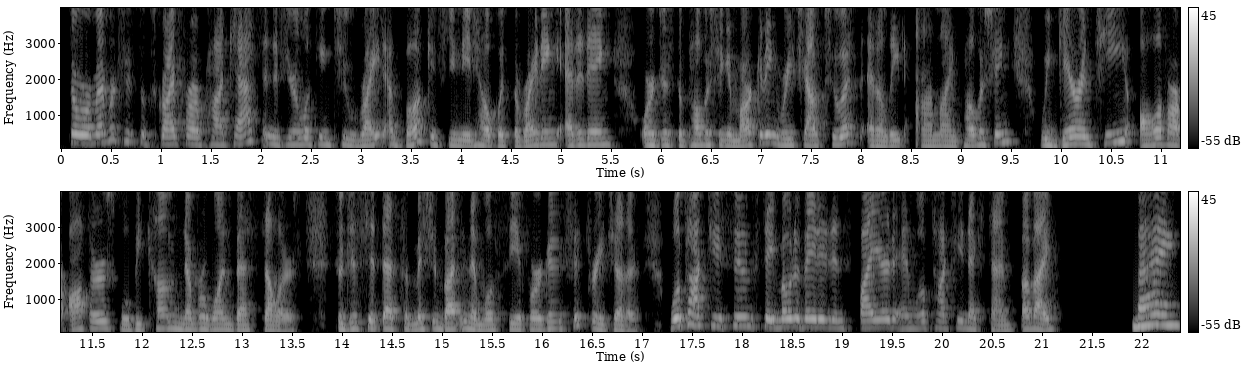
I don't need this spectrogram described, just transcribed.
So remember to subscribe for our podcast. And if you're looking to write a book, if you need help with the writing, editing, or just the publishing and marketing, reach out to us at Elite Online Publishing. We guarantee all of our authors will become number one bestsellers. So just hit that submission button and we'll see if we're a good fit for each other. We'll talk to you soon. Stay motivated, inspired, and we'll talk to you next time. Bye bye. Bye.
